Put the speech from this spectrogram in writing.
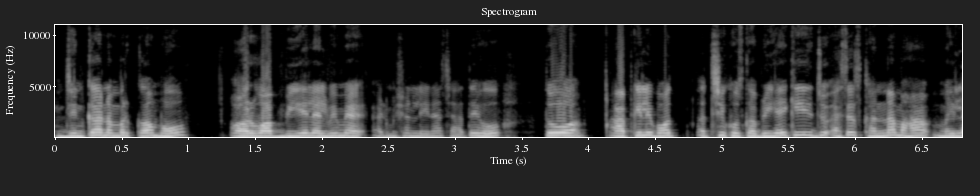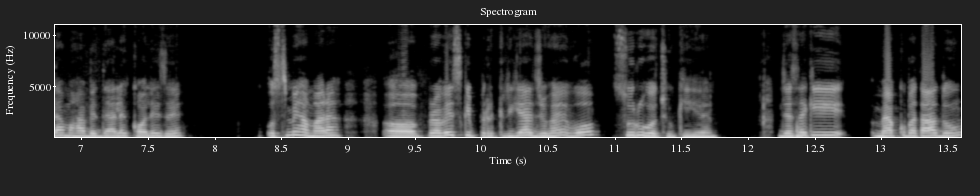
जिनका नंबर कम हो और वो आप बी एल एल बी में एडमिशन लेना चाहते हो तो आपके लिए बहुत अच्छी खुशखबरी है कि जो एस एस खन्ना महा, महिला महाविद्यालय कॉलेज है, उसमें हमारा प्रवेश की प्रक्रिया जो है वो शुरू हो चुकी है। जैसा कि मैं आपको बता दूँ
